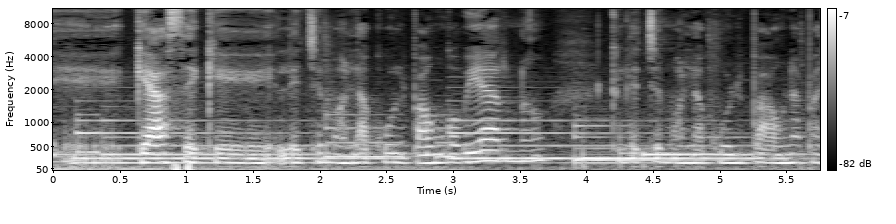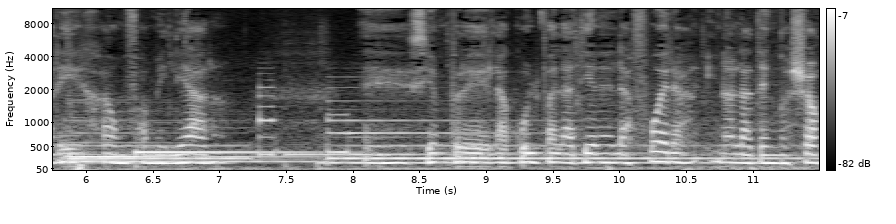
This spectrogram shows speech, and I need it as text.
eh, que hace que le echemos la culpa a un gobierno, que le echemos la culpa a una pareja, a un familiar. Eh, siempre la culpa la tiene el afuera y no la tengo yo.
